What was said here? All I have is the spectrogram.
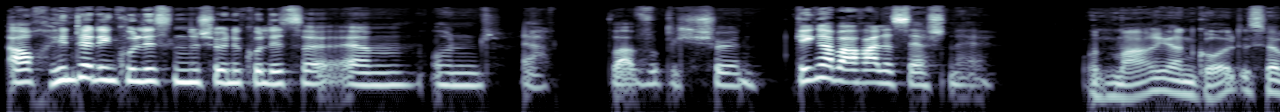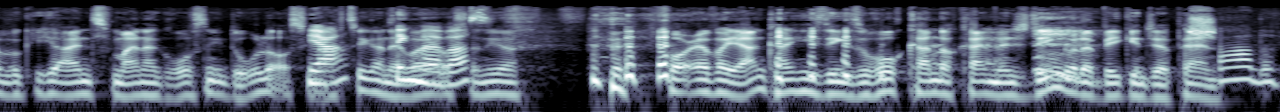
auch hinter den Kulissen eine schöne Kulisse ähm, und ja, war wirklich schön. Ging aber auch alles sehr schnell. Und Marian Gold ist ja wirklich eins meiner großen Idole aus den ja, 80ern. Der war ja was. Forever Young kann ich nicht singen. So hoch kann doch kein Mensch singen oder Big in Japan. Schade.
